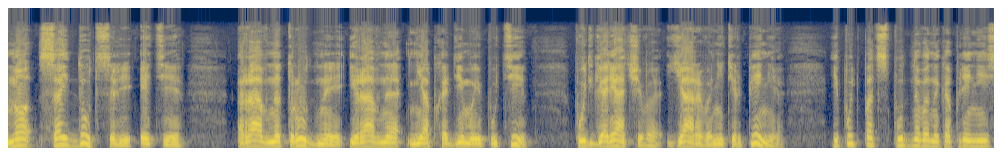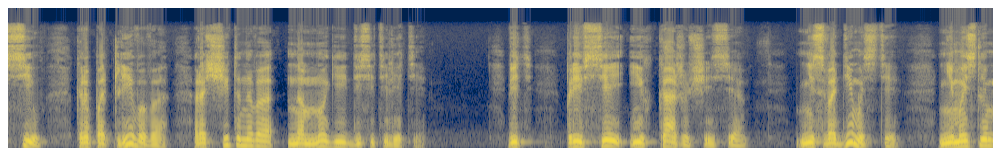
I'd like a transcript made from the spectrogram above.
Но сойдутся ли эти равно трудные и равно необходимые пути, путь горячего, ярого нетерпения и путь подспудного накопления сил, кропотливого, рассчитанного на многие десятилетия? Ведь при всей их кажущейся несводимости немыслим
